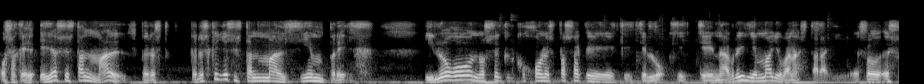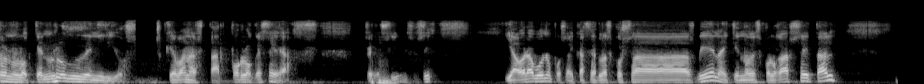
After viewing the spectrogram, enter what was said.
O sea que ellos están mal, pero es, pero es que ellos están mal siempre. Y luego no sé qué cojones pasa que, que, que, en abril y en mayo van a estar ahí. Eso, eso no lo, que no lo dude ni Dios, que van a estar, por lo que sea. Pero sí, eso sí. Y ahora, bueno, pues hay que hacer las cosas bien, hay que no descolgarse y tal.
